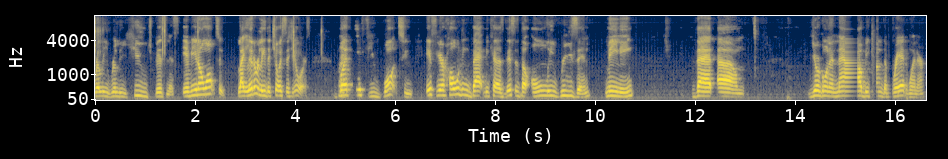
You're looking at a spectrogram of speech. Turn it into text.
really, really huge business if you don't want to. Like literally, the choice is yours. Right. But if you want to, if you're holding back because this is the only reason, meaning that um, you're going to now become the breadwinner.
